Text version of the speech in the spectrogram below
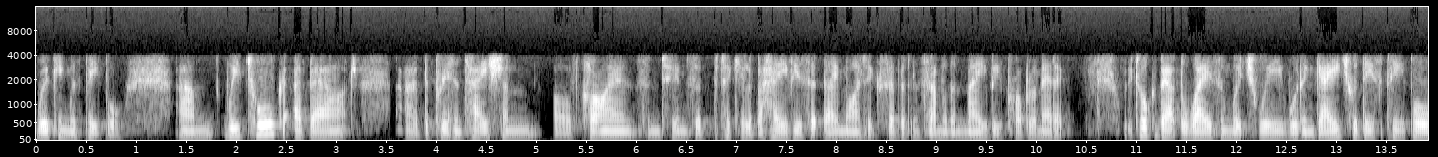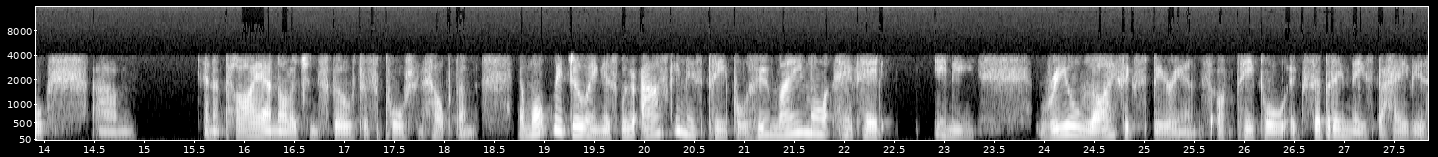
working with people, um, we talk about uh, the presentation of clients in terms of particular behaviours that they might exhibit, and some of them may be problematic. We talk about the ways in which we would engage with these people um, and apply our knowledge and skills to support and help them. And what we're doing is we're asking these people who may not have had any real life experience of people exhibiting these behaviours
